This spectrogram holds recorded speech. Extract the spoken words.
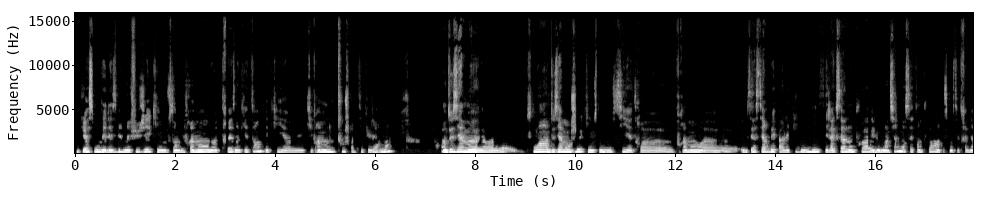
situation des lesbiennes réfugiées qui nous semble vraiment euh, très inquiétante et qui, euh, qui vraiment nous touche particulièrement. Un deuxième euh, point, un deuxième enjeu qui nous semble aussi être euh, vraiment euh, exacerbé par l'épidémie, c'est l'accès à l'emploi et le maintien dans cet emploi, hein, parce qu'on sait très bien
